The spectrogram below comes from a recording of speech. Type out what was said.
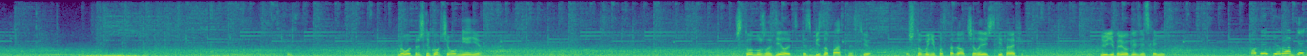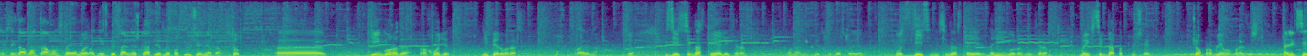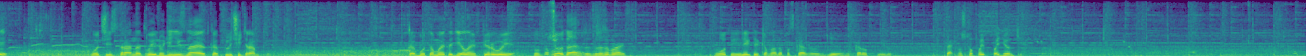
Ну вот пришли к общему мнению, что нужно сделать с безопасностью, чтобы не пострадал человеческий трафик. Люди привыкли здесь ходить. Под эти рамки, они всегда вон там вон стояли. Мы- Под них специальный шкаф есть для подключения там. Стоп. Э, День города проходит не первый раз. Правильно? Все. Здесь всегда стояли эти рамки. Вон они где всегда стояли. Вот здесь они всегда стояли, на день города эти рамки. Мы их всегда подключали. В чем проблема произошла? Алексей, очень странно, твои люди не знают, как включить рамки. Как будто мы это делаем впервые. Ну все, да, раз- разобрались. Вот и электрикам надо подсказывать, где у них коробки идут. Так, ну что, пой- пойдемте.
